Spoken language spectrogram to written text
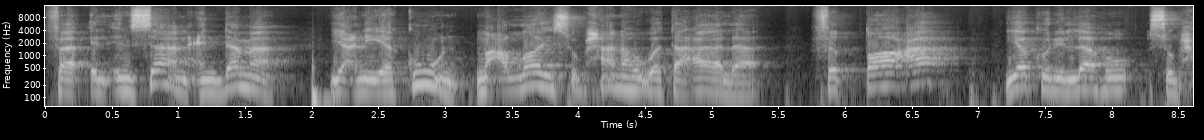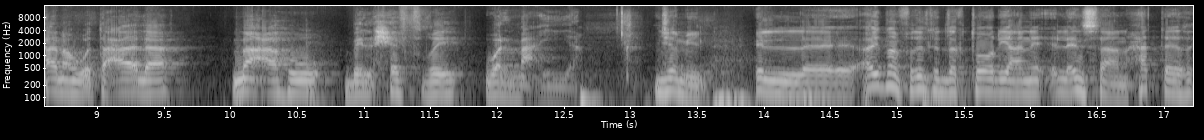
فالإنسان عندما يعني يكون مع الله سبحانه وتعالى في الطاعة يكن الله سبحانه وتعالى معه بالحفظ والمعية. جميل. أيضا فضيلة الدكتور يعني الإنسان حتى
